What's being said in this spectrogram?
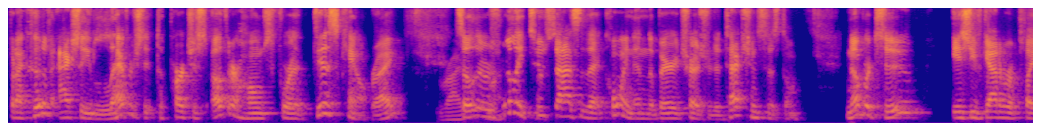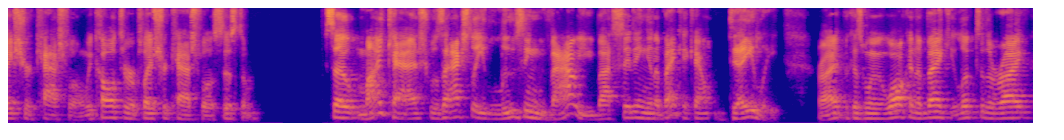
but I could have actually leveraged it to purchase other homes for a discount, right? right so there's right. really two sides of that coin in the buried treasure detection system. Number two is you've got to replace your cash flow. And we call it the replace your cash flow system. So my cash was actually losing value by sitting in a bank account daily, right? Because when we walk in the bank, you look to the right,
